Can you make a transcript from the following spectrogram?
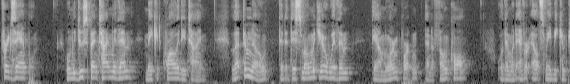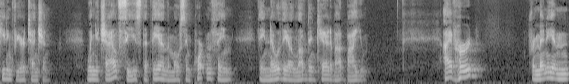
For example, when we do spend time with them, make it quality time. Let them know that at this moment you're with them, they are more important than a phone call or than whatever else may be competing for your attention. When your child sees that they are the most important thing they know they are loved and cared about by you. I have heard from many a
